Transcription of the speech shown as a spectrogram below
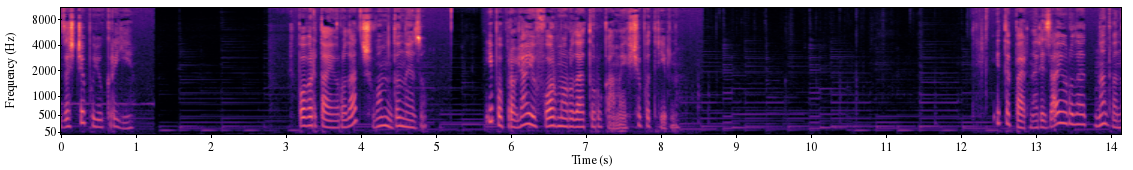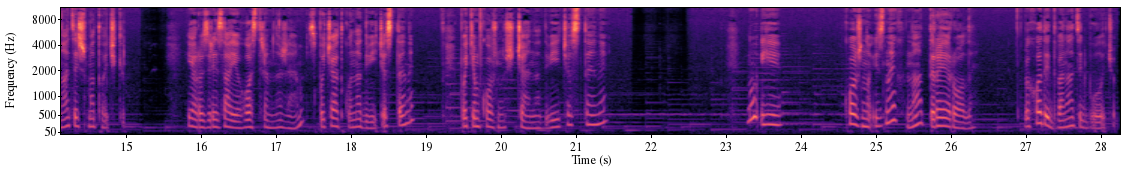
Защипую краї. Повертаю рулет швом донизу і поправляю форму рулету руками, якщо потрібно. І тепер нарізаю рулет на 12 шматочків. Я розрізаю гострим ножем спочатку на дві частини, потім кожну ще на дві частини. Ну і кожну із них на три роли. Виходить 12 булочок.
